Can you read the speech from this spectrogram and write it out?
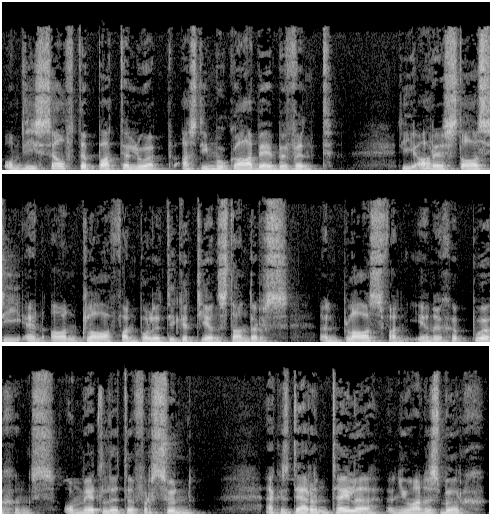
om dieselfde pad te loop as die Mugabe bewind. Die arrestasie en aankla van politieke teenstanders in plaas van enige pogings om met hulle te versoen. Ek is Darren Taylor in Johannesburg.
